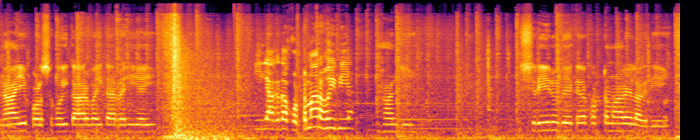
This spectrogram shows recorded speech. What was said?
ਨਾ ਜੀ ਪੁਲਿਸ ਕੋਈ ਕਾਰਵਾਈ ਕਰ ਰਹੀ ਹੈ ਜੀ। ਕੀ ਲੱਗਦਾ ਕੁੱਟਮਾਰ ਹੋਈ ਵੀ ਆ? ਹਾਂਜੀ। ਸਰੀਰ ਨੂੰ ਦੇਖ ਕੇ ਕੁੱਟ ਮਾਰੇ ਲੱਗਦੀ ਹੈ ਜੀ।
